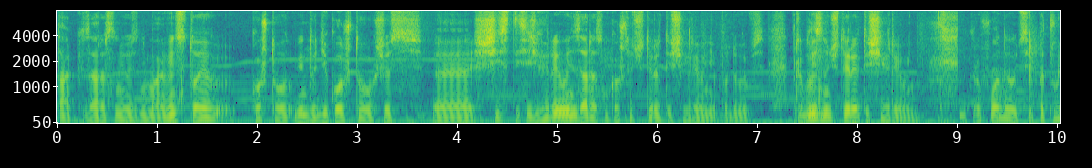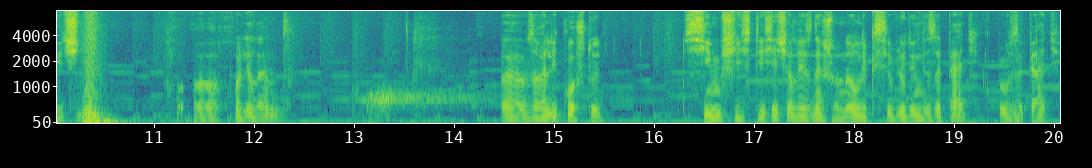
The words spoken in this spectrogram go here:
так, зараз на нього знімаю. Він стоїв, коштував, він тоді коштував щось е, 6 тисяч гривень, зараз він коштує 4 тисячі гривень, я подивився. Приблизно 4 тисячі гривень. Мікрофони оці петличні е, Holyland. Е, взагалі коштують 7-6 тисяч, але я знайшов на Оліксі в людини за 5, купив за 5.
